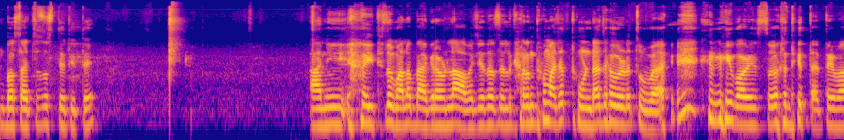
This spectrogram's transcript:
बसायचंच असते तिथे. आणि इथे तुम्हाला बॅकग्राऊंडला आवाज येत असेल कारण तो माझ्या तोंडाजवळच उभा आहे. मी व्हॉइसवर देता तेव्हा.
